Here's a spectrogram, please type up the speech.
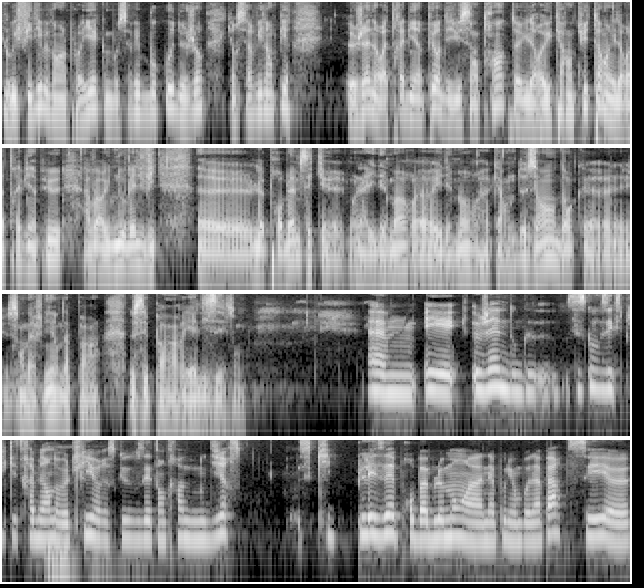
Louis-Philippe va employer, comme vous le savez, beaucoup de gens qui ont servi l'Empire. Eugène aurait très bien pu, en 1830, il aurait eu 48 ans, il aurait très bien pu avoir une nouvelle vie. Euh, le problème, c'est que voilà, il est mort, euh, il est mort à 42 ans, donc euh, son avenir n'a pas, ne s'est pas réalisé. Et Eugène, donc c'est ce que vous expliquez très bien dans votre livre. Est-ce que vous êtes en train de nous dire ce, ce qui plaisait probablement à Napoléon Bonaparte, c'est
